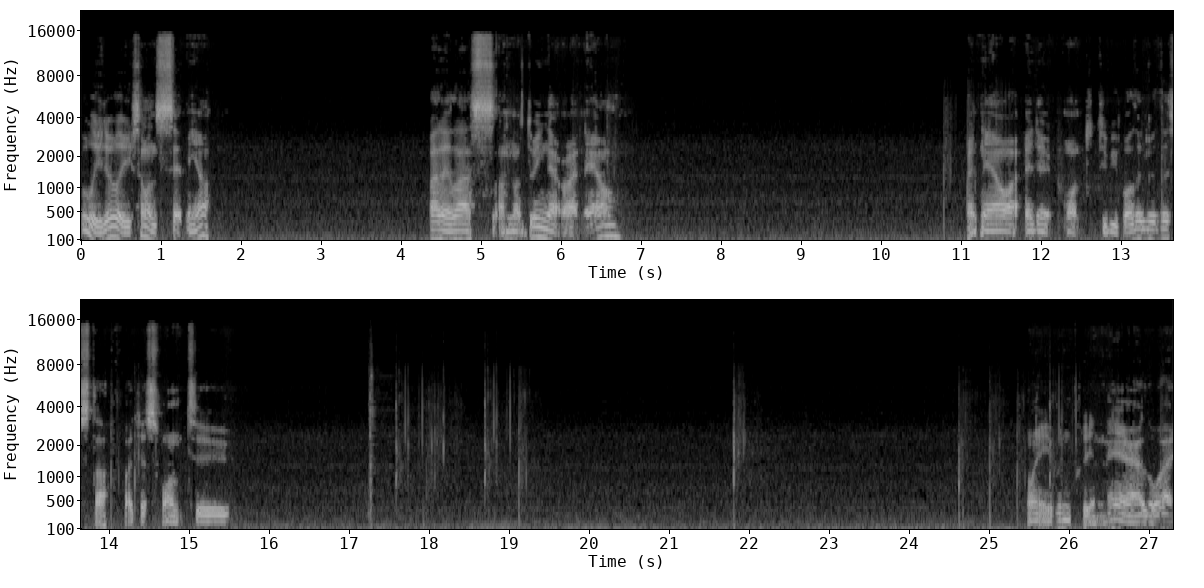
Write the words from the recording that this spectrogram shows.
Holy dooly, someone set me up. But alas, I'm not doing that right now. Right now, I don't want to be bothered with this stuff. I just want to Well, you wouldn't put it in there out of the way.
